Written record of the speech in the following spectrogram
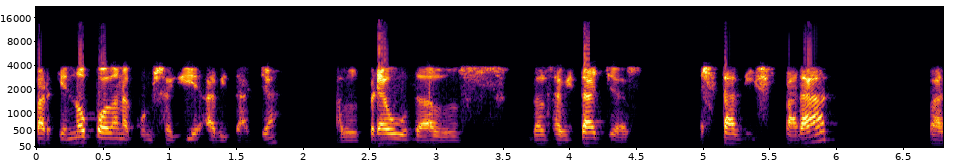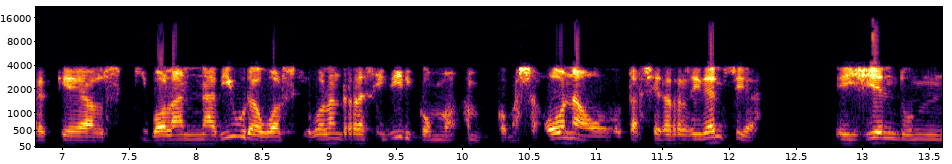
perquè no poden aconseguir habitatge. El preu dels, dels habitatges està disparat perquè els qui volen anar a viure o els que volen residir com, com a segona o tercera residència és gent d'un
